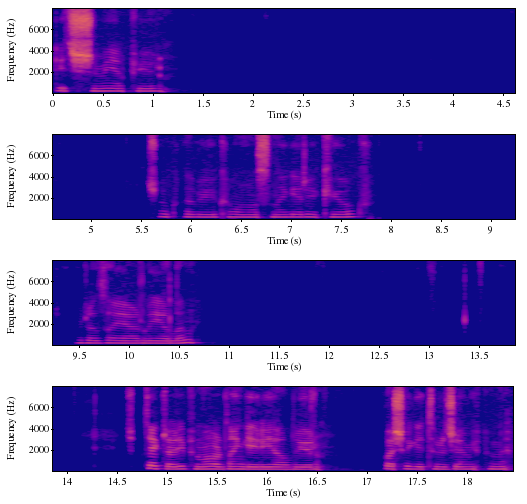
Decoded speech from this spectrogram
Geçişimi yapıyorum. Çok da büyük olmasına gerek yok. Biraz ayarlayalım. Şimdi tekrar ipimi oradan geriye alıyorum. Başa getireceğim ipimi.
